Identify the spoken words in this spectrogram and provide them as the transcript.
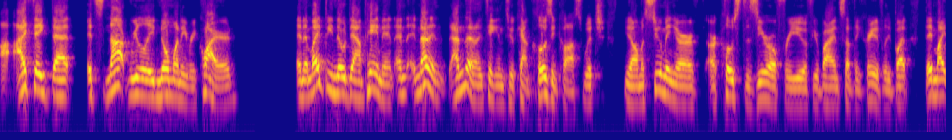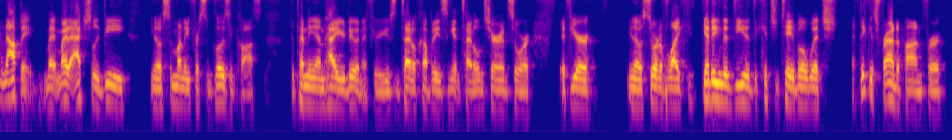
I think that it's not really no money required, and it might be no down payment. And, and not in, I'm not only taking into account closing costs, which you know I'm assuming are are close to zero for you if you're buying something creatively, but they might not be. Might might actually be you know some money for some closing costs, depending on how you're doing. If you're using title companies to get title insurance, or if you're you know sort of like getting the deed at the kitchen table, which I think is frowned upon for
